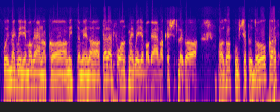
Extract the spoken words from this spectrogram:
hogy megvegye magának a, mit tudom én, a telefont, megvegye magának esetleg a, az apróbb cseplő dolgokat,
